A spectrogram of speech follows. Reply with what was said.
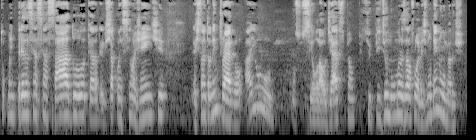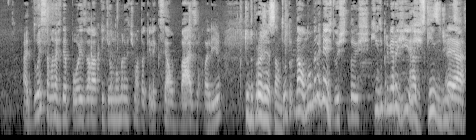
tô com uma empresa assim, assim assado, que eles já conheciam a gente, eles estão entrando em travel. Aí o, o CEO lá, o Jeff, pediu números, ela falou, eles não têm números. Aí duas semanas depois ela pediu o número, a gente mandou aquele Excel básico ali. Tudo projeção. Tudo, não, números mesmo, dos, dos 15 primeiros dias. Ah, dos 15 dias. É,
